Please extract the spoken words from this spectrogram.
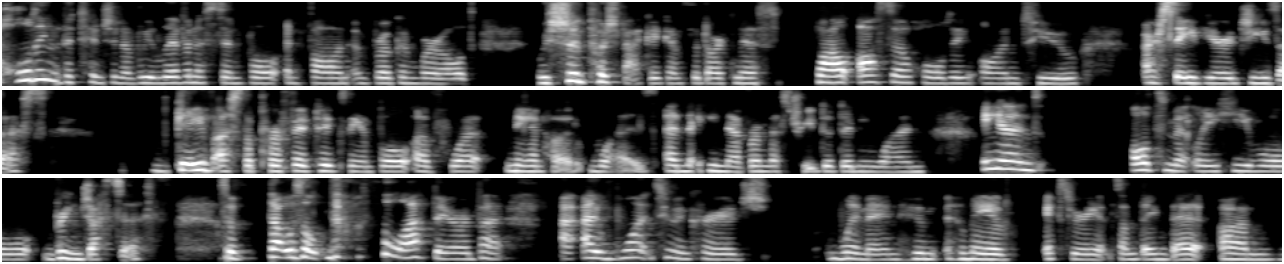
holding the tension of we live in a sinful and fallen and broken world, we should push back against the darkness while also holding on to our Savior Jesus gave us the perfect example of what manhood was and that he never mistreated anyone. And ultimately, he will bring justice. So that was a, that was a lot there, but I, I, want to encourage women who, who may have experienced something that um,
